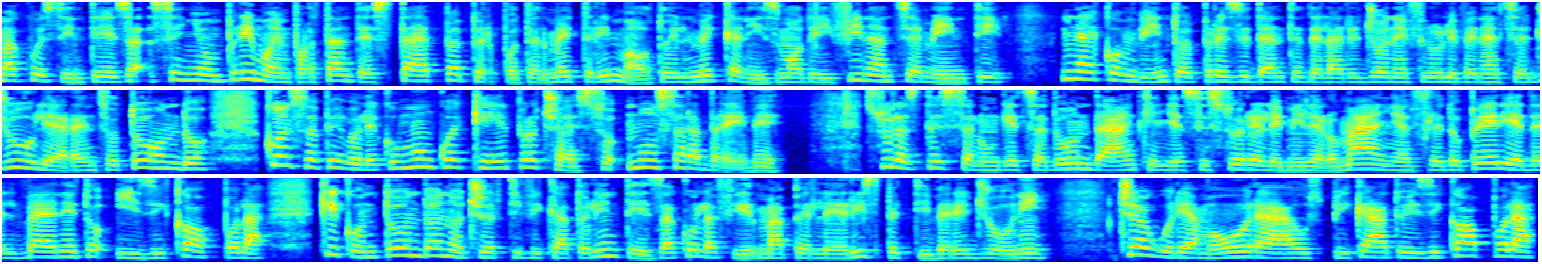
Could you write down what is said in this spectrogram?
ma questa intesa segna un primo importante step per poter mettere in moto il meccanismo dei finanziamenti. Ne è convinto il presidente della regione Friuli Venezia Giulia, Renzo Tondo, consapevole comunque che il processo non sarà breve. Sulla stessa lunghezza d'onda anche gli assessori all'Emilia Romagna, Alfredo Peri e del Veneto, Isi Coppola, che con Tondo hanno certificato l'intesa con la firma per le rispettive regioni. Ci auguriamo ora, auspicato Isi Coppola,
